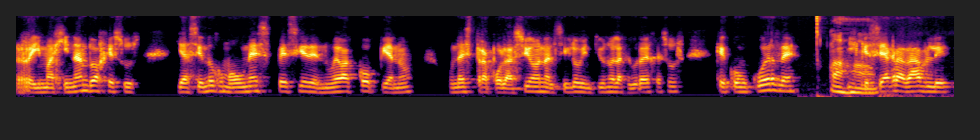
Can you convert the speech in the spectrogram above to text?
reimaginando a Jesús y haciendo como una especie de nueva copia, ¿no? Una extrapolación al siglo XXI de la figura de Jesús que concuerde y que sea agradable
